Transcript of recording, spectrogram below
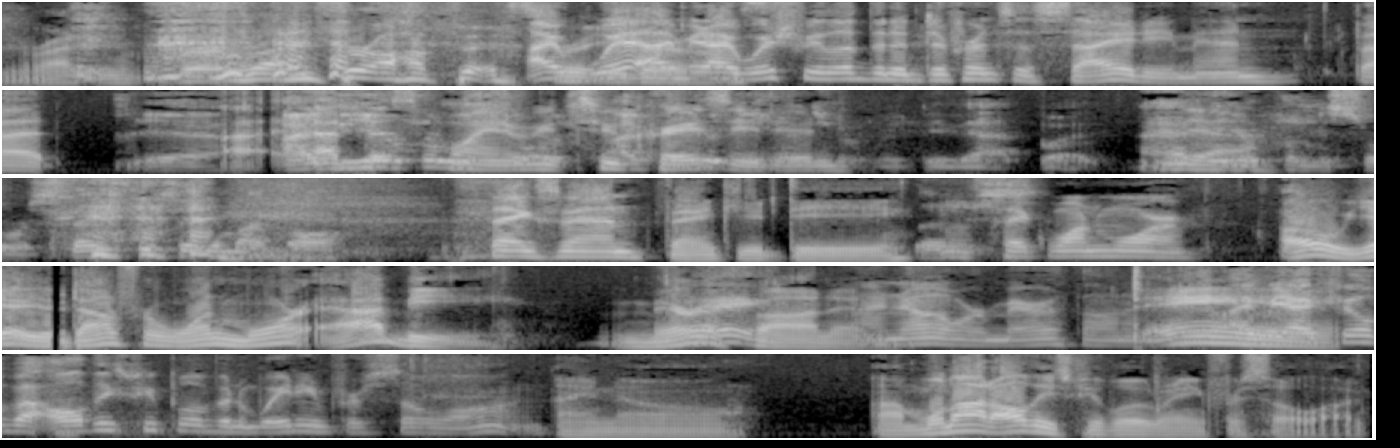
in running for, running for office. I wi- I mean, I wish we lived in a different society, man. But Yeah. I at this point, it would be too I crazy, the dude. answer would be that, but I had Yeah. to hear from the source. Thanks for taking my call. Thanks, man. Thank you, D. Let's take one more. Oh yeah, you're down for one more, Abby. Marathoning. Hey, I know we're marathoning. Dang. I mean, I feel about all these people have been waiting for so long. I know. Um, well, not all these people have been waiting for so long.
